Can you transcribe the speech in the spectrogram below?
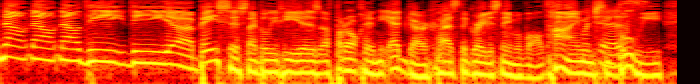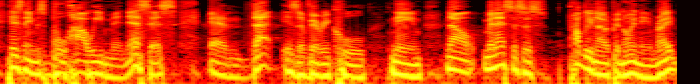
Now, now, now, the the uh, bassist, I believe he is of Parokya ni Edgar, who has the greatest name of all time, Which is? Buwi. His name is Buhawi Meneses, and that is a very cool name. Now, Meneses is probably not a Pinoy name, right?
